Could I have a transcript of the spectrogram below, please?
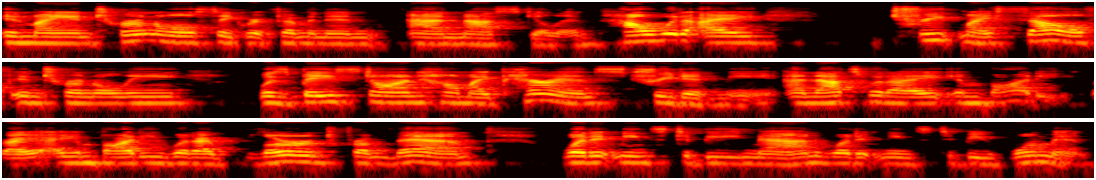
in my internal sacred feminine and masculine. How would I treat myself internally was based on how my parents treated me. And that's what I embody, right? I embody what I've learned from them, what it means to be man, what it means to be woman.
